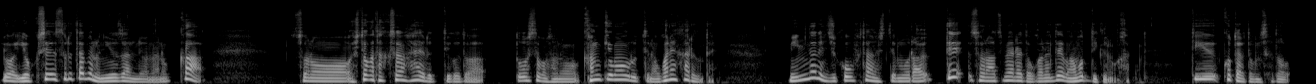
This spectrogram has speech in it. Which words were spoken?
要は抑制するための入山料なのかその人がたくさん入るっていうことはどうしてもその環境を守るっていうのはお金かかるのでみんなで自己負担してもらってその集められたお金で守っていくのかっていうことだと思うんですけど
